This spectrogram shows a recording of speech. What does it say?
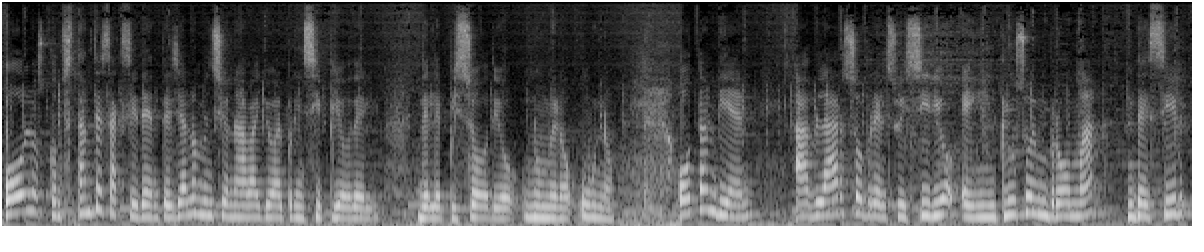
o los constantes accidentes, ya lo mencionaba yo al principio del, episodio número uno, o también hablar sobre el suicidio e incluso en broma decir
